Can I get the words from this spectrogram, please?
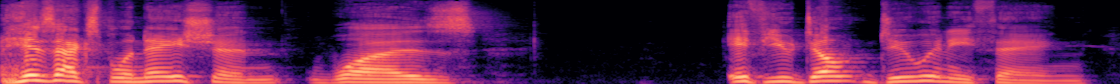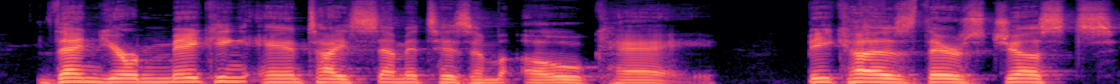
his explanation was if you don't do anything then you're making anti-semitism okay because there's just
